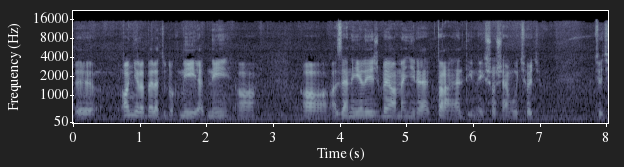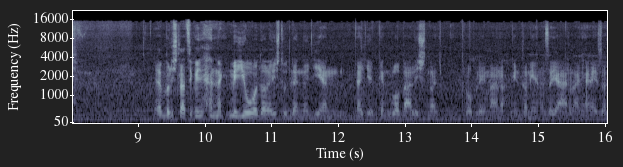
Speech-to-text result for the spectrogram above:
Ö, annyira bele tudok mélyedni a, a, a zenélésbe, amennyire talán eddig még sosem, úgyhogy, úgyhogy ebből is látszik, hogy ennek még jó oldala is tud lenni egy ilyen egyébként globális nagy problémának, mint amilyen ez a járványhelyzet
